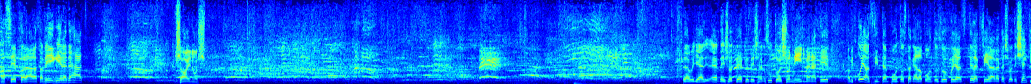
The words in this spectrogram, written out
A szép találat a végére, de hát sajnos. Például ugye Erdei Zsolt mérkőzésének az utolsó négy menetét, amit olyan szinten pontoztak el a pontozók, hogy az tényleg félelmetes volt, és senki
